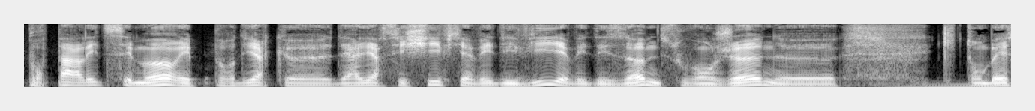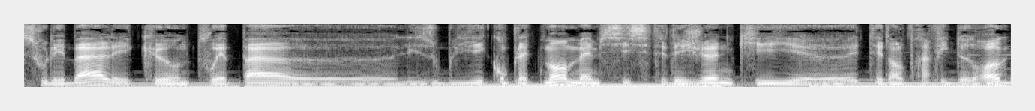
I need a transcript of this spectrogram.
pour parler de ces morts et pour dire que derrière ces chiffres, il y avait des vies, il y avait des hommes, souvent jeunes, euh, qui tombaient sous les balles et qu'on ne pouvait pas euh, les oublier complètement, même si c'était des jeunes qui étaient dans le trafic de drogue.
